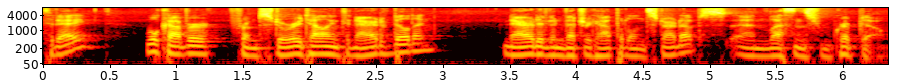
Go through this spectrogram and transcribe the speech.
Today, we'll cover from storytelling to narrative building, narrative in venture capital and startups, and lessons from crypto.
